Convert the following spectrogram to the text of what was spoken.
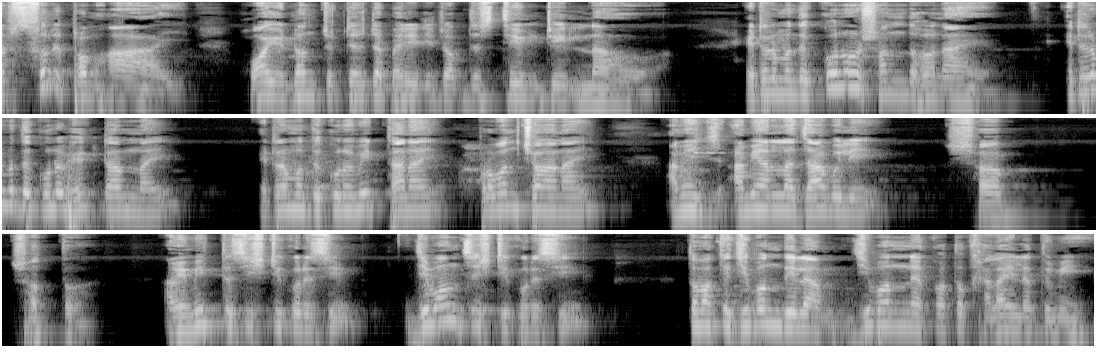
absolute from high. Why don't you test the validity of this theme till now? এটার মধ্যে কোনো সন্দেহ নাই। এটার মধ্যে কোনো ভেক্টর নাই। এটার মধ্যে কোনো মিথ্যা নাই, প্রবঞ্চনা নাই। আমি আমি আল্লাহ যা বলি সব সত্য। আমি মৃত্যু সৃষ্টি করেছি, জীবন সৃষ্টি করেছি। তোমাকে জীবন দিলাম, জীবন কত খেলাইলা তুমি।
